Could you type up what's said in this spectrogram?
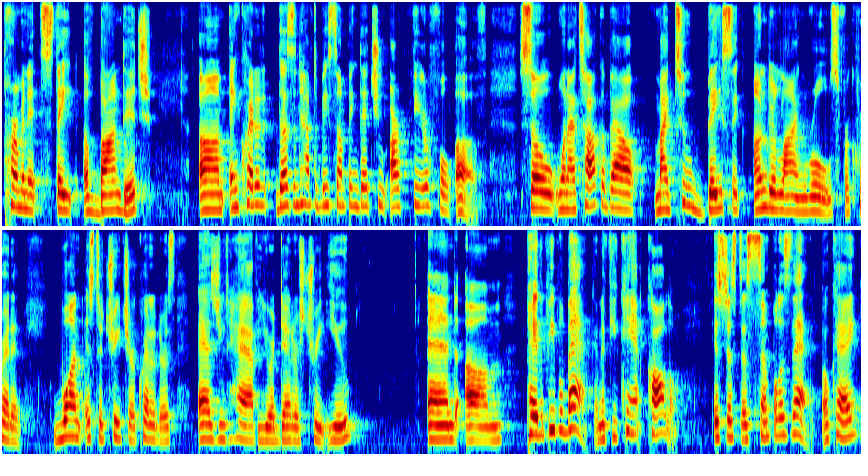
permanent state of bondage. Um, and credit doesn't have to be something that you are fearful of. So, when I talk about my two basic underlying rules for credit, one is to treat your creditors as you'd have your debtors treat you, and um, pay the people back. And if you can't, call them. It's just as simple as that, okay?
